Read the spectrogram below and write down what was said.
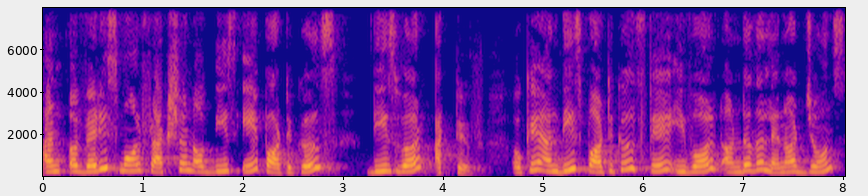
and a very small fraction of these A particles, these were active, okay, and these particles, they evolved under the Lennard-Jones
